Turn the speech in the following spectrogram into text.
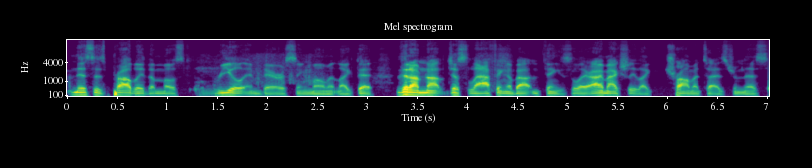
and this is probably the most real embarrassing moment like that that i'm not just laughing about and think it's hilarious i'm actually like traumatized from this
